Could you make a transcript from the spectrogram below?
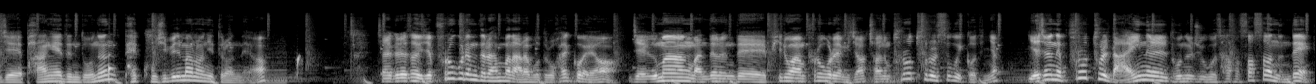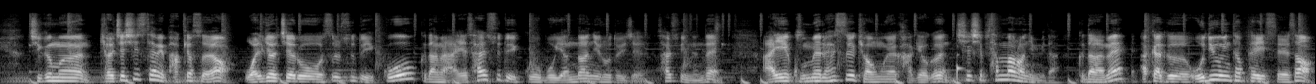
이제 방에 든 돈은 191만원이 들었네요. 자 그래서 이제 프로그램들을 한번 알아보도록 할 거예요. 이제 음악 만드는데 필요한 프로그램이죠. 저는 프로툴을 쓰고 있거든요 예전에 프로툴 9을 돈을 주고 사서 썼었는데 지금은 결제 시스템이 바뀌었어요. 월 결제로 쓸 수도 있고 그 다음에 아예 살 수도 있고 뭐 연 단위로도 이제 살 수 있는데 아예 구매를 했을 경우에 가격은 73만원입니다. 그 다음에 아까 그 오디오 인터페이스에서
